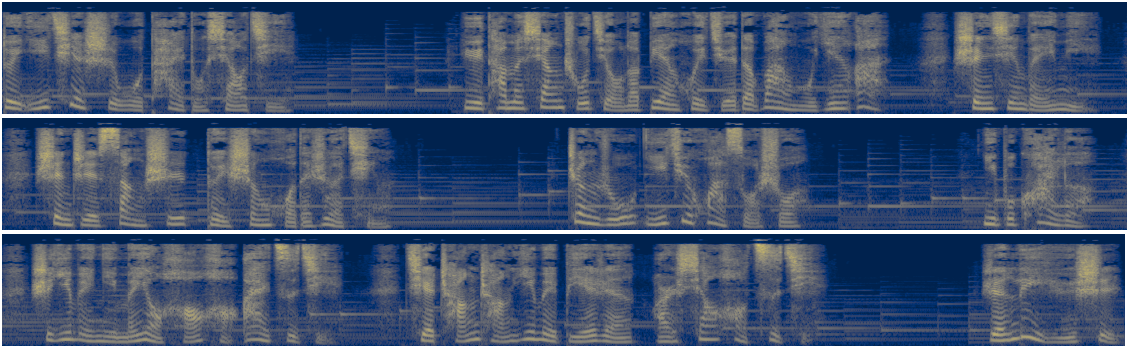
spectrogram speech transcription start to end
对一切事物态度消极。与他们相处久了，便会觉得万物阴暗，身心萎靡。甚至丧失对生活的热情。正如一句话所说：“你不快乐，是因为你没有好好爱自己，且常常因为别人而消耗自己。”人立于世，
